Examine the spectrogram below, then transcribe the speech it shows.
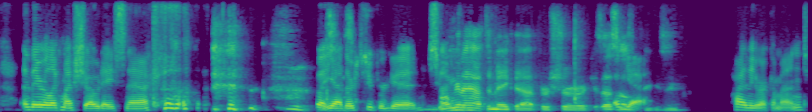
and they were like my show day snack. but yeah, they're super good. super I'm gonna good. have to make that for sure because that Oh, sounds yeah. amazing. highly recommend.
